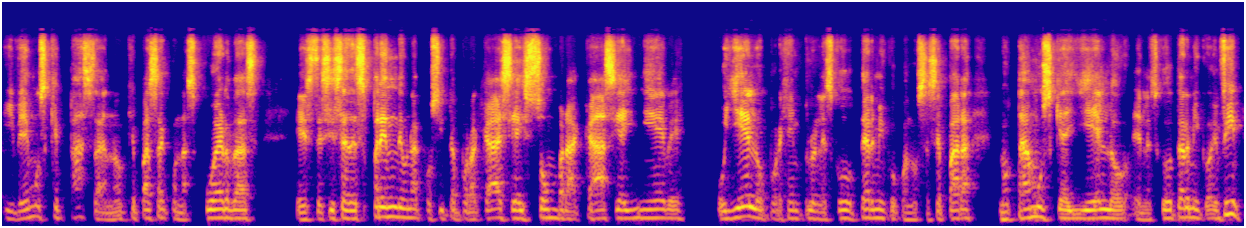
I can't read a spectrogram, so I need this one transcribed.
y vemos qué pasa, ¿no? ¿Qué pasa con las cuerdas? Este, si se desprende una cosita por acá, si hay sombra acá, si hay nieve o hielo, por ejemplo, en el escudo térmico, cuando se separa, notamos que hay hielo en el escudo térmico, en fin,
